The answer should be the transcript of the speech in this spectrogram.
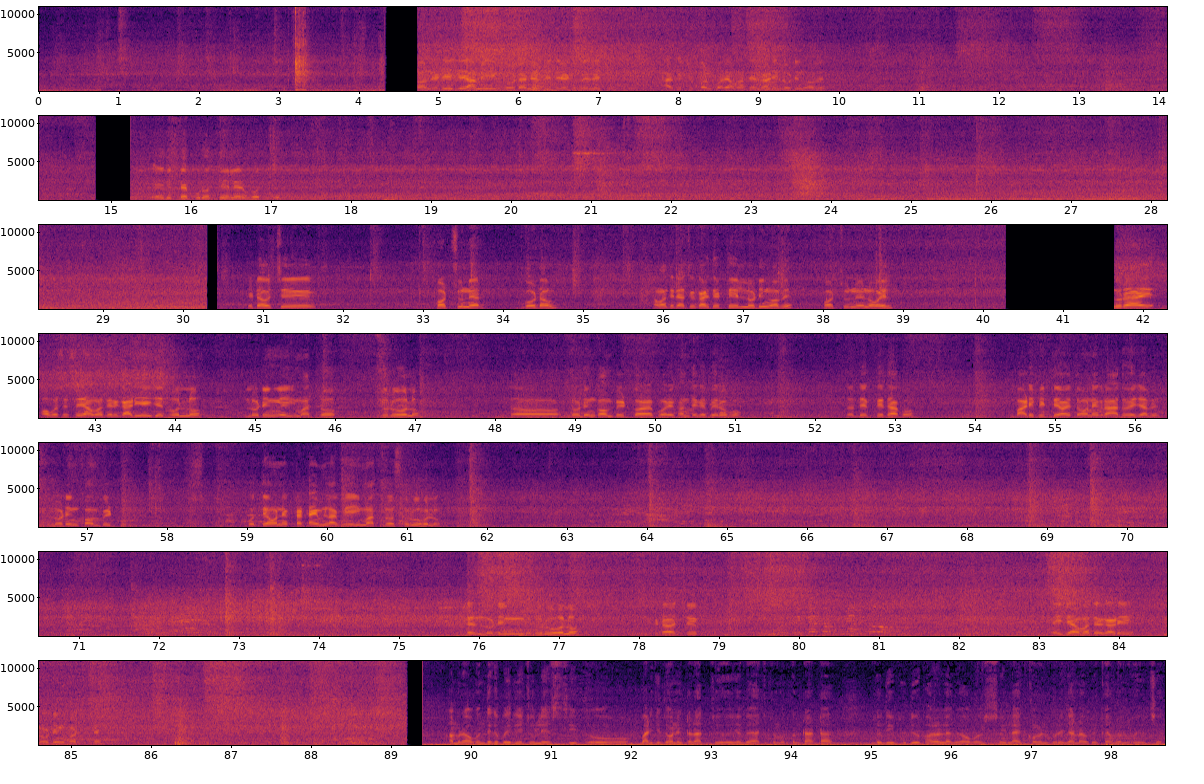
অলরেডি যে আমি গোডাউনের ভিতরে ঢুকে গেছি, আর কিছুক্ষণ পরে আমাদের গাড়ি লোডিং হবে। এই দিকটায় পুরো তেলের ভর্তি। এটা হচ্ছে ফরচুনের গোডাউন। আমাদের আজকে গাড়িতে তেল লোডিং হবে, ফরচুনের অয়েল বন্ধুরা অবশেষে আমাদের গাড়ি এই যে ধরলো লোডিং এই মাত্র শুরু হলো। তো লোডিং কমপ্লিট করার পর এখান থেকে বেরোবো। তো দেখতে থাকো, বাড়ি ফিরতে হয়তো অনেক রাত হয়ে যাবে। লোডিং কমপ্লিট করতে অনেকটা টাইম লাগবে। এই মাত্র শুরু হলো। লোডিং শুরু হলো। এটা হচ্ছে এই যে আমাদের গাড়ি লোডিং হচ্ছে। আমরা ওখান থেকে বেরিয়ে চলে এসেছি, তো বাড়ি যেতে অনেকটা রাত্রি হয়ে যাবে। আজকের মতন টাটা। যদি ভিডিও ভালো লাগে, অবশ্যই লাইক কমেন্ট করে জানাবে কেমন হয়েছে।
